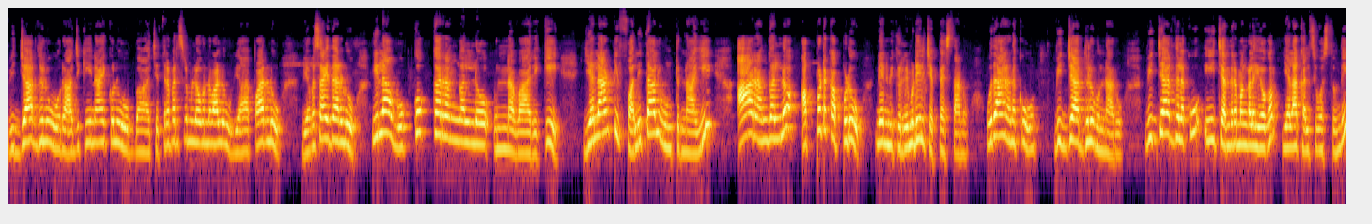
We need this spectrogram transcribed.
విద్యార్థులు రాజకీయ నాయకులు చిత్ర పరిశ్రమలో ఉన్న వాళ్ళు వ్యాపారులు వ్యవసాయదారులు ఇలా ఒక్కొక్క రంగంలో ఉన్న వారికి ఎలాంటి ఫలితాలు ఉంటున్నాయి? ఆ రంగంలో అప్పటికప్పుడు నేను మీకు రెమెడీలు చెప్పేస్తాను. ఉదాహరణకు విద్యార్థులు ఉన్నారు. విద్యార్థులకు ఈ చంద్రమంగళ యోగం ఎలా కలిసి వస్తుంది?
